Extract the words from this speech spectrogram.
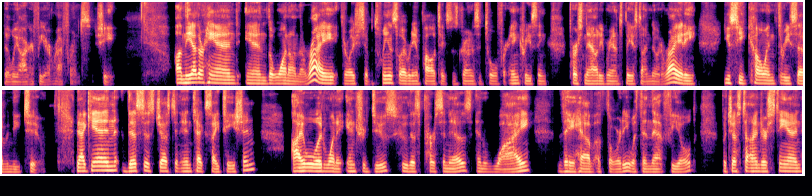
bibliography or reference sheet. On the other hand, in the one on the right, the relationship between celebrity and politics has grown as a tool for increasing personality brands based on notoriety. You see Cohen 372. Now, again, this is just an in-text citation. I would want to introduce who this person is and why they have authority within that field. But just to understand,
